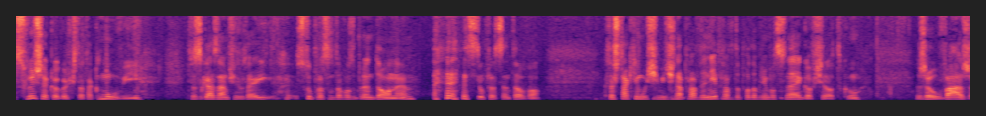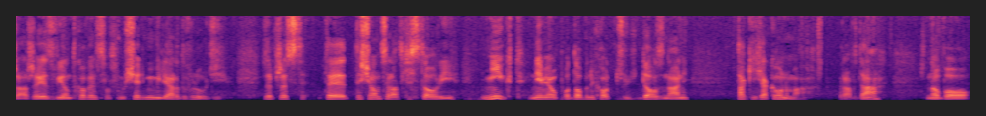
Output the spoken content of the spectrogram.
słyszę kogoś, kto tak mówi, to zgadzam się tutaj stuprocentowo z Brandonem, stuprocentowo. Ktoś taki musi mieć naprawdę nieprawdopodobnie mocnego w środku, że uważa, że jest wyjątkowym sposobem 7 miliardów ludzi. Że przez te tysiące lat historii nikt nie miał podobnych odczuć, doznań, takich jak on ma, prawda? No bo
